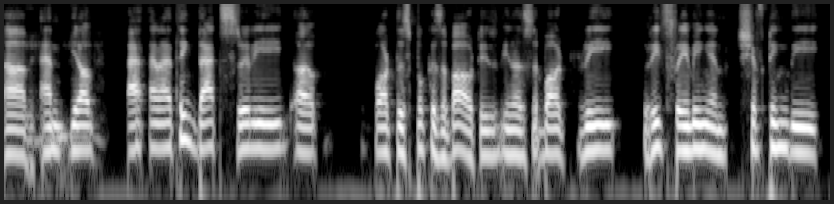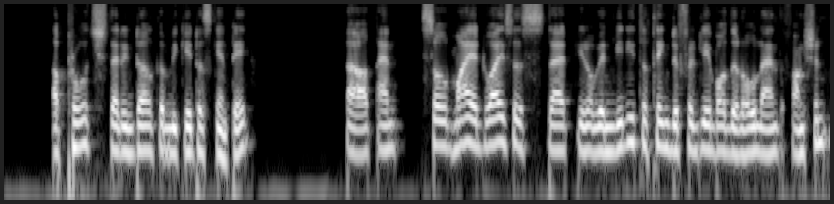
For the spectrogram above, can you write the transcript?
Um, and you know, and I think that's really uh, what this book is about. Is you know, it's about re reframing and shifting the approach that internal communicators can take. Uh, and so my advice is that you know when we need to think differently about the role and the function,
